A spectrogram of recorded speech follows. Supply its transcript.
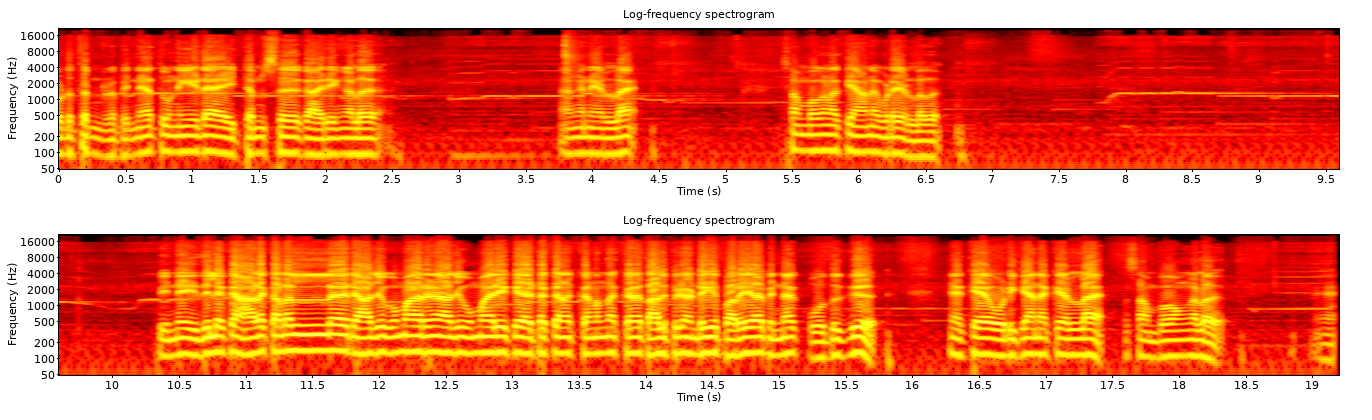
കൊടുത്തിട്ടുണ്ട്. പിന്നെ തുണിയുടെ ഐറ്റംസ് കാര്യങ്ങൾ അങ്ങനെയുള്ള സംഭവങ്ങളൊക്കെയാണ് ഇവിടെ ഉള്ളത്. പിന്നെ ഇതിലൊക്കെ ആഴക്കടലിൽ രാജകുമാരൻ രാജകുമാരിയൊക്കെ ആയിട്ടൊക്കെ നിൽക്കണം എന്നൊക്കെ താല്പര്യം ഉണ്ടെങ്കിൽ പറയാ. പിന്നെ കൊതുക് ഒക്കെ ഓടിക്കാനൊക്കെയുള്ള സംഭവങ്ങൾ ഏ?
